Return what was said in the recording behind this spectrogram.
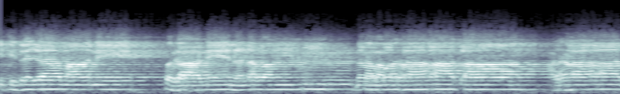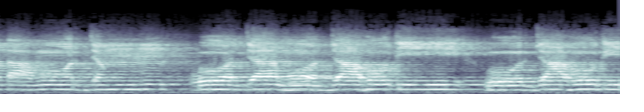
इति दयमाने पुराणेन नवम् नवमराता अरातामूर्जम् ऊर्जमूर्जाहूती ऊर्जाहूती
